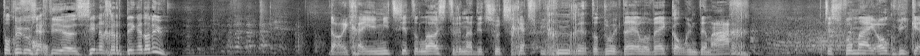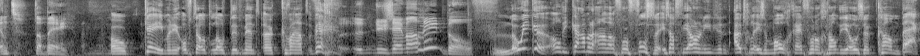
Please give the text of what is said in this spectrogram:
tot nu toe zegt hij eh, zinniger dingen dan u. Nou, ik ga hier niet zitten luisteren naar dit soort schetsfiguren. Dat doe ik de hele week al in Den Haag. Het is voor mij ook weekend. Tabé. Oké, meneer Opstelten loopt op dit moment eh, kwaad weg. Eh, nu zijn we alleen, Dolf. Loïke, al die camera-aandacht voor vossen... is dat voor jou nog niet een uitgelezen mogelijkheid voor een grandioze comeback?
